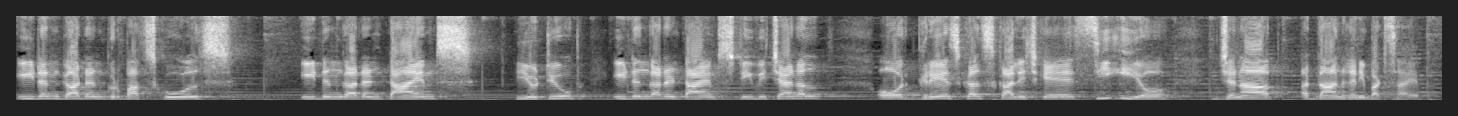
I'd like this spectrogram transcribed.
Eden Garden group of schools, Eden Garden Times YouTube, Eden Garden Times T V channel اور گریز گرلس کالج کے سی ای او جناب ادان غنی بٹ صاحب۔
